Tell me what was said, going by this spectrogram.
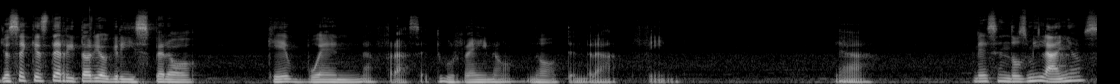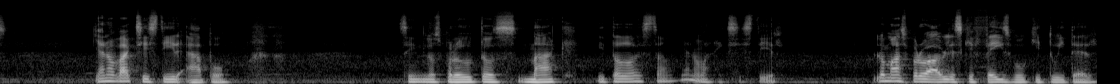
Yo sé que es territorio gris, pero qué buena frase. Tu reino no tendrá fin. Ya. ¿Ves? En dos mil años ya no va a existir Apple. Sin los productos Mac y todo esto, ya no van a existir. Lo más probable es que Facebook y Twitter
